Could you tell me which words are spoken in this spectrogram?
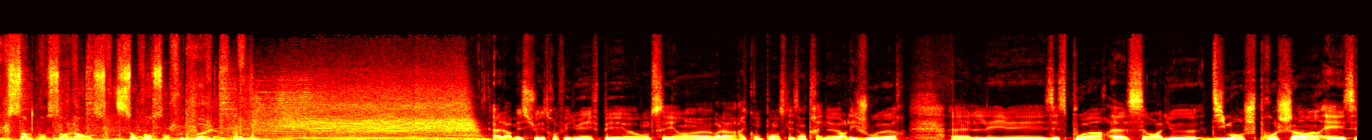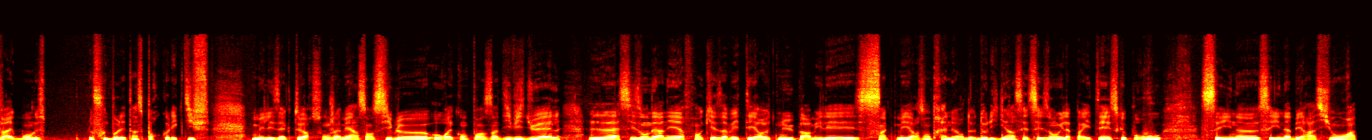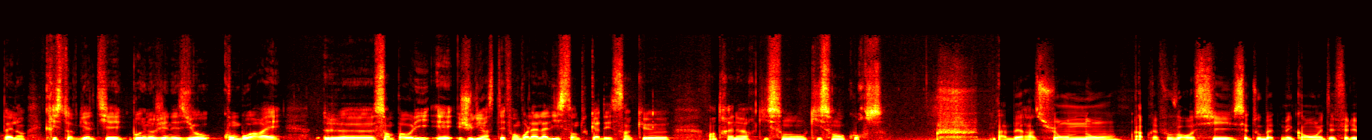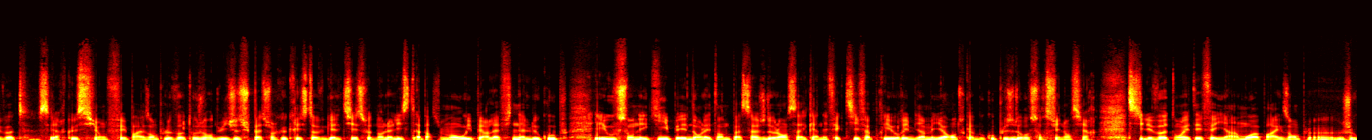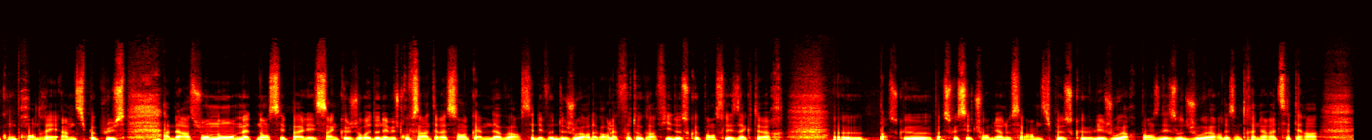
100% lance, 100% football. Alors messieurs, les trophées du NFP, euh, on le sait, hein, voilà, récompense les entraîneurs, les joueurs, les espoirs. ça aura lieu dimanche prochain et c'est vrai que bon, le le football est un sport collectif, mais les acteurs sont jamais insensibles euh, aux récompenses individuelles. La saison dernière, Francaise avait été retenu parmi les cinq meilleurs entraîneurs de, Ligue 1. Cette saison, il n'a pas été. Est-ce que pour vous, c'est une, une, aberration? On rappelle, hein, Christophe Galtier, Bruno Genesio, Comboiré, euh, Sampaoli et Julien Stéphane. Voilà la liste en tout cas des cinq euh, entraîneurs qui sont en course. Aberration, non. Après, il faut voir aussi, c'est tout bête, mais quand ont été faits les votes. C'est-à-dire que si on fait par exemple le vote aujourd'hui, je suis pas sûr que Christophe Galtier soit dans la liste à partir du moment où il perd la finale de coupe et où son équipe est dans les temps de passage de lance avec un effectif a priori bien meilleur, en tout cas beaucoup plus de ressources financières. Si les votes ont été faits il y a un mois par exemple, euh, je comprendrais un petit peu plus. Aberration, non. Maintenant, c'est pas les cinq que j'aurais donné, mais je trouve ça intéressant quand même d'avoir, c'est des votes de joueurs, d'avoir la photographie de ce que pensent les acteurs, euh, parce que parce que c'est toujours bien de savoir un petit peu ce que les joueurs pensent des autres joueurs, des entraîneurs, etc.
